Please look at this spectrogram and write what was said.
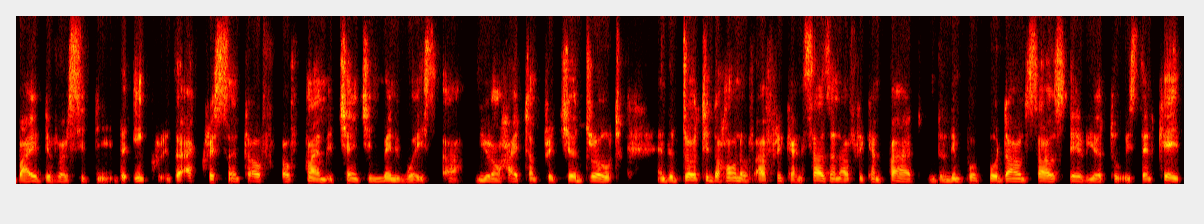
biodiversity, the increase, the accrescent of, of climate change in many ways, uh, you know, high temperature drought, and the drought in the Horn of Africa and Southern African part, the Limpopo down south area to Eastern Cape,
